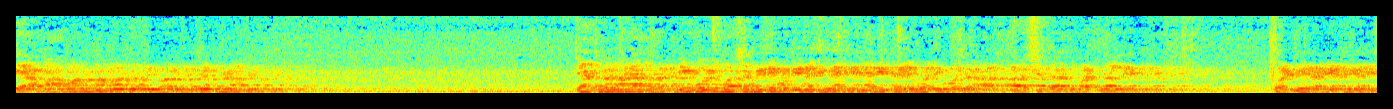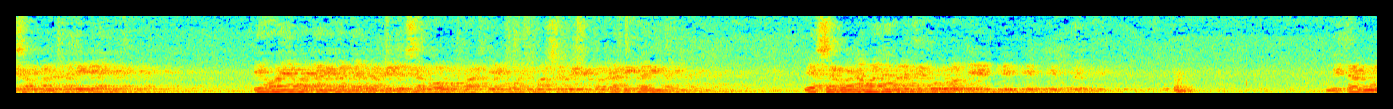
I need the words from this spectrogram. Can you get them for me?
या महामानांना माझा त्रिवार प्रणाम त्याचप्रमाणे भारतीय गोलमा सभेच्या वतीने घेण्यात येणारी धैर्यवादी वंदना आज सिद्धार्थ वाचनालय. पडलेला या ठिकाणी संपन्न झालेली आहे तेव्हा या मैदानिकांना जमलेले सर्व भारतीय गोलमा सभेचे पदाधिकारी या सर्वांना माझ्या माहितीपूर्वक. मित्रांनो,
